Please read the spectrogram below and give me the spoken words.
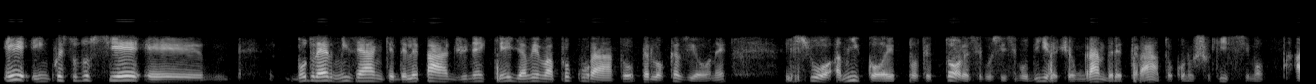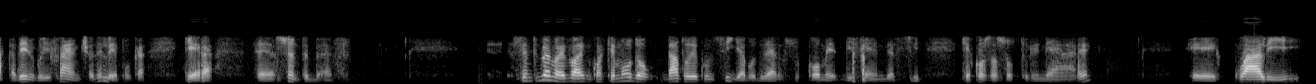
e in questo dossier eh, Baudelaire mise anche delle pagine che gli aveva procurato per l'occasione il suo amico e protettore, se così si può dire, cioè un grande letterato, conosciutissimo, accademico di Francia dell'epoca, che era eh, Saint-Beuve. Saint-Beuve aveva in qualche modo dato dei consigli a Baudelaire su come difendersi, che cosa sottolineare, quali,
